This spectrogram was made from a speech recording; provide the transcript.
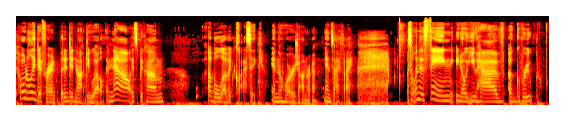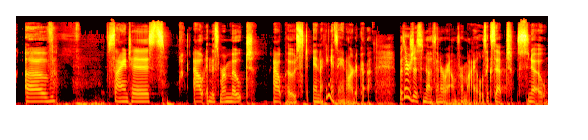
totally different, but it did not do well. And now it's become a beloved classic in the horror genre and sci-fi. So in this thing, you know, you have a group of scientists out in this remote outpost and I think it's Antarctica. But there's just nothing around for miles except snow.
